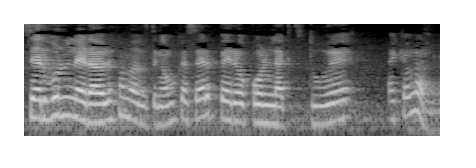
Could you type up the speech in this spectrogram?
ser vulnerables cuando lo tengamos que hacer, pero con la actitud de hay que hablarlo.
